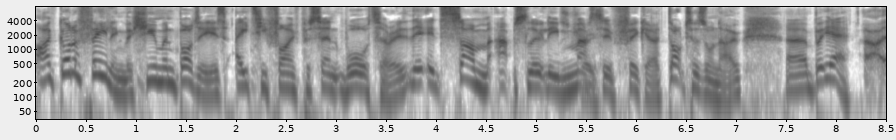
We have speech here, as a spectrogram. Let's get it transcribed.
I've got a feeling the human body is 85% water. It, it- it's some absolutely massive figure. Doctors will know. Uh, but yeah, uh,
